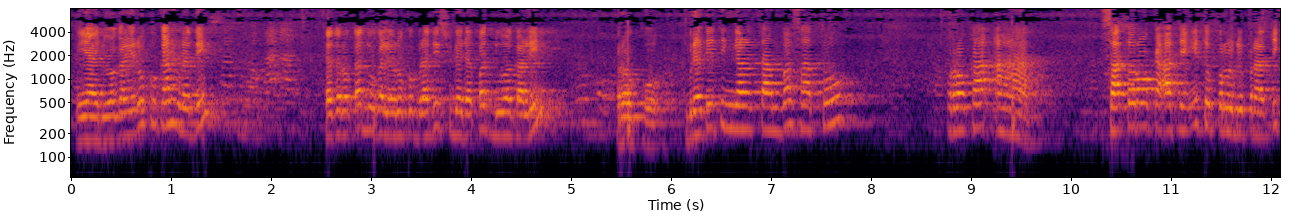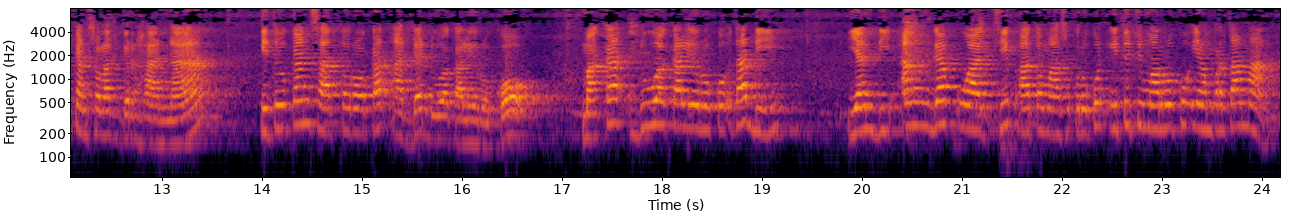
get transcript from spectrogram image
Iya dua kali ruku kan berarti Satu rokat dua kali ruku Berarti sudah dapat dua kali ruku. Berarti tinggal tambah satu rokaat Satu rokaat yang itu perlu diperhatikan Sholat gerhana Itu kan satu rokat ada dua kali ruku. Maka dua kali ruku tadi Yang dianggap wajib atau masuk rukun Itu cuma ruku yang pertama.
